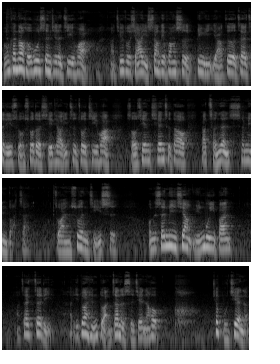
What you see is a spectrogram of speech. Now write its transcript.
我们看到合乎圣经的计划。啊，基督徒想要以上帝方式，并与雅各在这里所说的协调一致做计划，首先牵扯到要承认生命短暂，转瞬即逝。我们的生命像云雾一般，啊，在这里一段很短暂的时间，然后噗就不见了，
